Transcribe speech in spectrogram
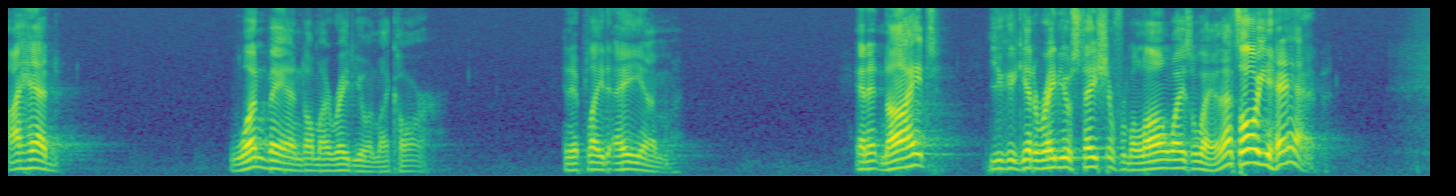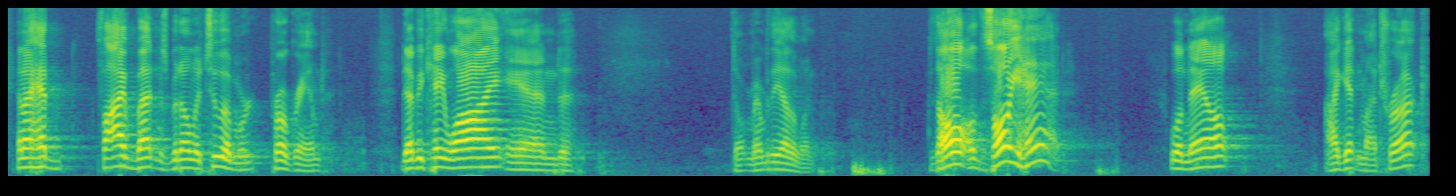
I had one band on my radio in my car, and it played AM. And at night, you could get a radio station from a long ways away, and that's all you had. And I had five buttons, but only two of them were programmed. WKY and don't remember the other one. It's all, it's all you had. Well, now I get in my truck.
